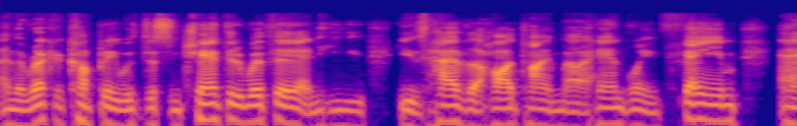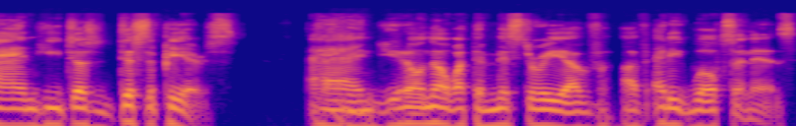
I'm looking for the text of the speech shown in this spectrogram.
And the record company was disenchanted with it, and he he's had a hard time uh, handling fame, and he just disappears. And you don't know what the mystery of of Eddie Wilson is,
